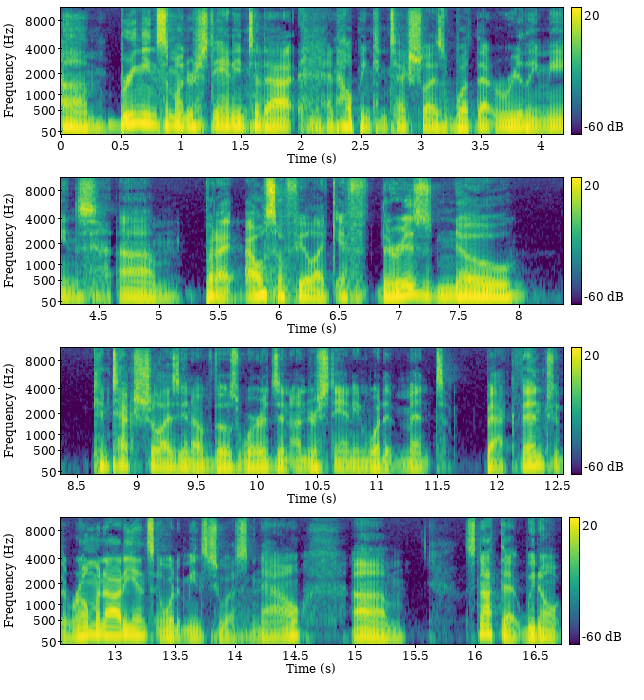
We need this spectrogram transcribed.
um, bringing some understanding to that and helping contextualize what that really means. Um, but I, I also feel like if there is no contextualizing of those words and understanding what it meant back then to the Roman audience and what it means to us now, um, it's not that we don't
